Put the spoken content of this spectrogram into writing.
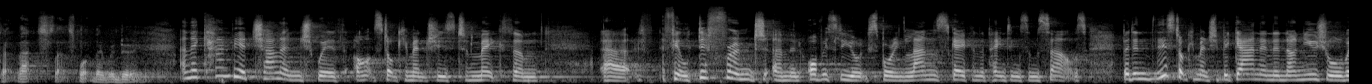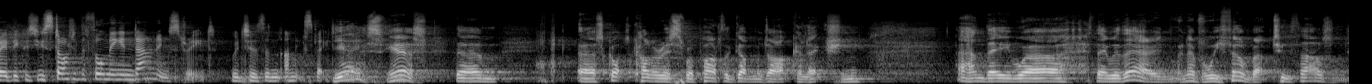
that, that's, that's what they were doing. And there can be a challenge with arts documentaries to make them uh, feel different. Um, and obviously, you're exploring landscape and the paintings themselves. But in this documentary, began in an unusual way because you started the filming in Downing Street, which is an unexpected yes, way. Yes, yes. Um, uh, Scots colorists were part of the government art collection. And they were, they were there in, whenever we filmed, about 2000.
